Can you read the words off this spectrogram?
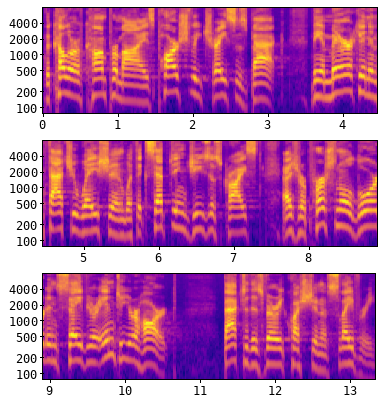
The Color of Compromise, partially traces back the American infatuation with accepting Jesus Christ as your personal Lord and Savior into your heart back to this very question of slavery.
